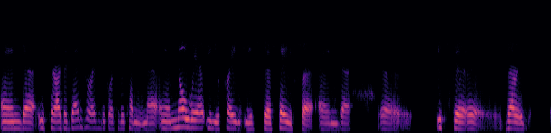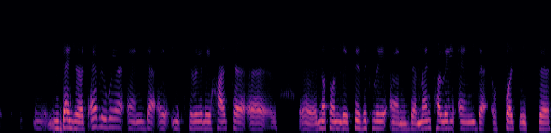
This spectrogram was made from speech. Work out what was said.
And it's rather dangerous because we can nowhere in Ukraine is safe, and it's uh, very dangerous everywhere, and uh, it's really hard uh, uh, not only physically and uh, mentally, and uh, of course it's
